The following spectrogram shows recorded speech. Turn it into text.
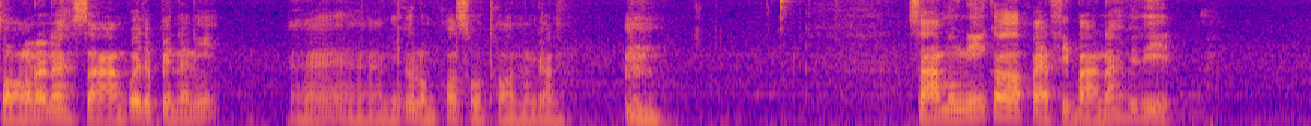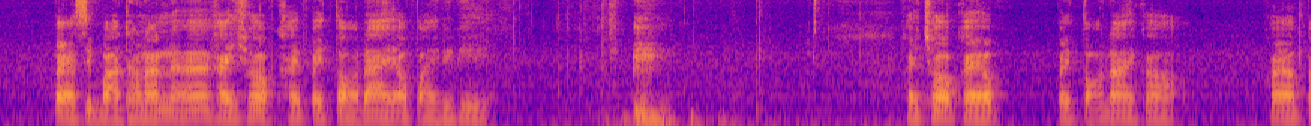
สองแล้วนะสามก็จะเป็นอันนี้อ่าอันนี้ก็หลวงพ่อโสธรเหมือนกัน สามองค์นี้ก็แปดสิบาทนะพี่พี่แปดสิบาทเท่านั้นนะ ใครชอบใครไปต่อได้เอาไปพี่พี่ใครชอบใครเอาไปต่อได้ก็ค่อยเอาไป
